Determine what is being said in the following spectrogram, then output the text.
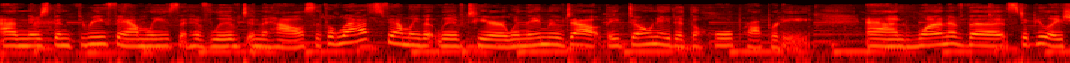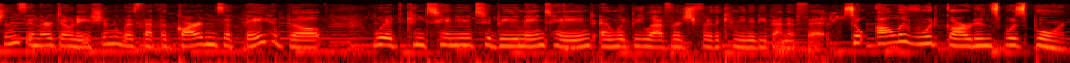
and there's been three families that have lived in the house. The last family that lived here, when they moved out, they donated the whole property. And one of the stipulations in their donation was that the gardens that they had built would continue to be maintained and would be leveraged for the community benefit. So Olivewood Gardens was born.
